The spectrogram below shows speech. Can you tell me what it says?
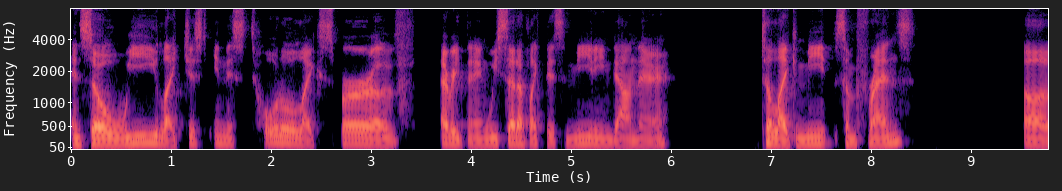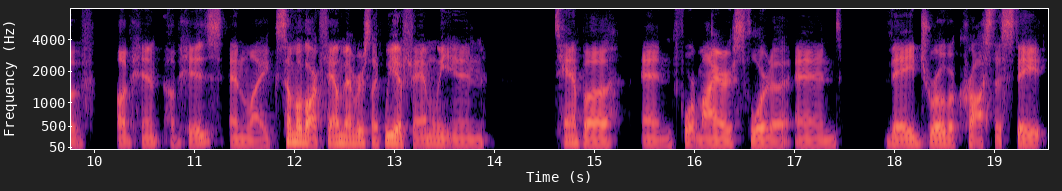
And so we like just in this total like spur of everything we set up like this meeting down there to like meet some friends of of him of his and like some of our family members like we have family in Tampa and Fort Myers Florida and they drove across the state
